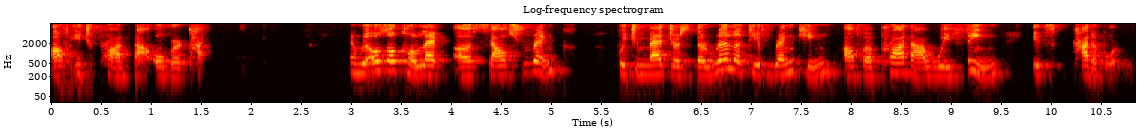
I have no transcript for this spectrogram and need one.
of each product over time. And we also collect a sales rank, which measures the relative ranking of a product within its category.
